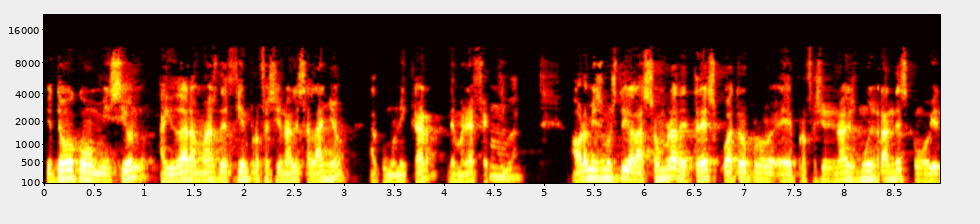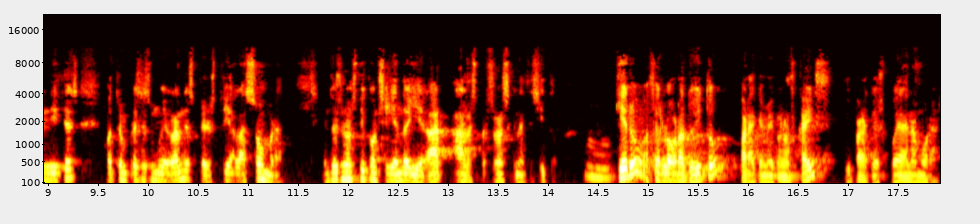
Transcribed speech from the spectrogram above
Yo tengo como misión ayudar a más de 100 profesionales al año a comunicar de manera efectiva. Mm. Ahora mismo estoy a la sombra de tres, cuatro eh, profesionales muy grandes, como bien dices, cuatro empresas muy grandes, pero estoy a la sombra. Entonces no estoy consiguiendo llegar a las personas que necesito. Mm. Quiero hacerlo gratuito para que me conozcáis y para que os pueda enamorar.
